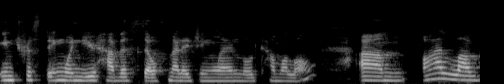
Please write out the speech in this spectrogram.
interesting when you have a self-managing landlord come along um, I love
